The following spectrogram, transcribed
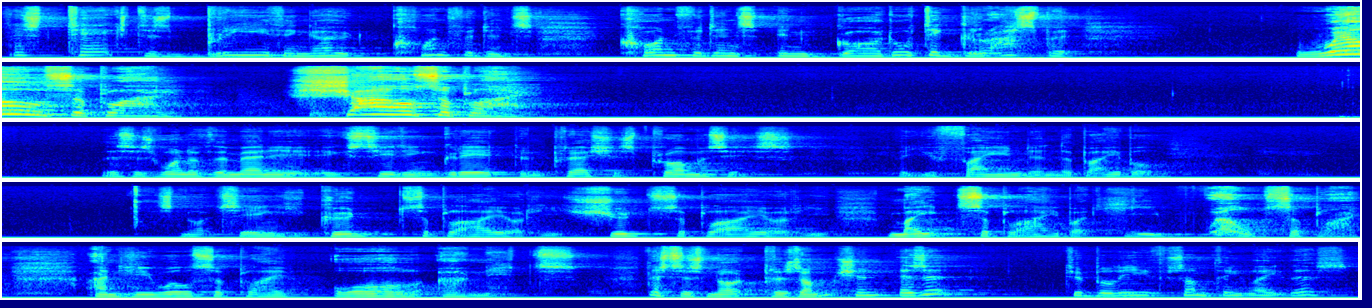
This text is breathing out confidence, confidence in God. Oh, to grasp it. Will supply, shall supply. This is one of the many exceeding great and precious promises that you find in the Bible. It's not saying he could supply or he should supply or he might supply, but he will supply. And he will supply all our needs. This is not presumption, is it? To believe something like this?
